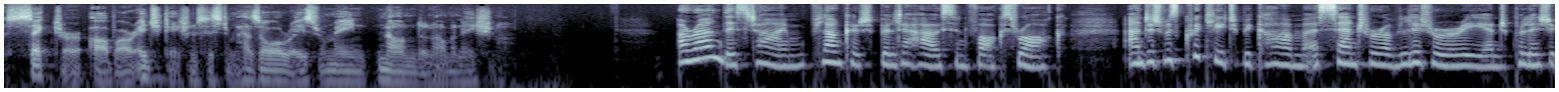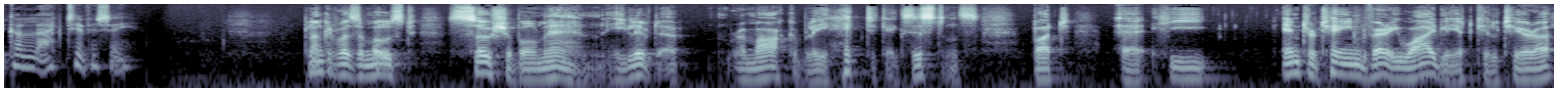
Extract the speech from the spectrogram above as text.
sector of our education system has always remained non denominational. Around this time, Plunkett built a house in Foxrock, and it was quickly to become a centre of literary and political activity. Plunkett was a most sociable man. He lived a remarkably hectic existence, but uh, he entertained very widely at Kilteragh.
